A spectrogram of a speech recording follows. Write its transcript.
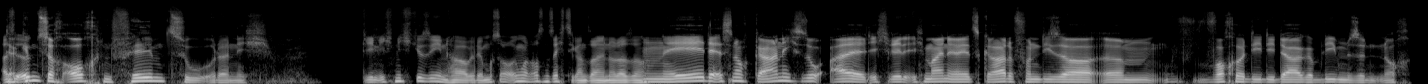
Also da gibt es doch auch einen Film zu, oder nicht? den ich nicht gesehen habe. Der muss auch irgendwann aus den 60ern sein oder so. Nee, der ist noch gar nicht so alt. Ich rede, ich meine ja jetzt gerade von dieser ähm, Woche, die die da geblieben sind noch.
